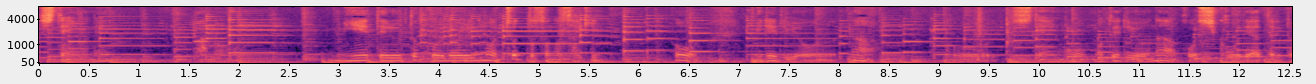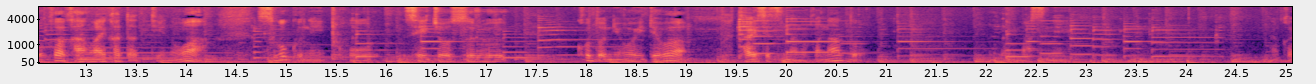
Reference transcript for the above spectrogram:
視点をねあの見えてるところよりもちょっとその先を見れるようなこう視点を持てるようなこう思考であったりとか考え方っていうのはすごくねこう成長することにおいては大切なのかなと思いますね。なんか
